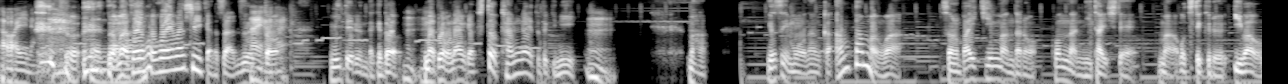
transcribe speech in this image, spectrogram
かわいいな。そううんそうまあそれ微笑ましいからさずっとはいはいはい。見てるんだけど、うんうんまあでもなんかふと考えた時にうん。まあ要するにもうなんかアンパンマンはそのバイキンマンだの困難に対してまあ落ちてくる岩を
